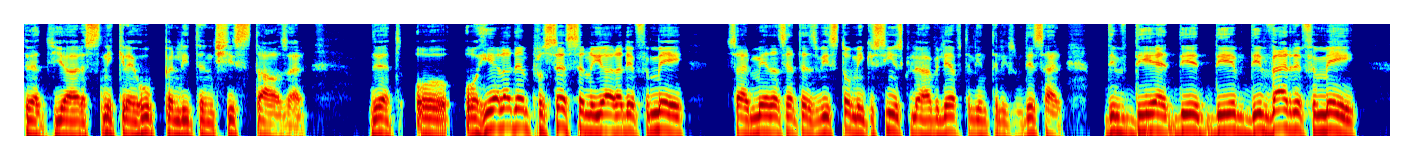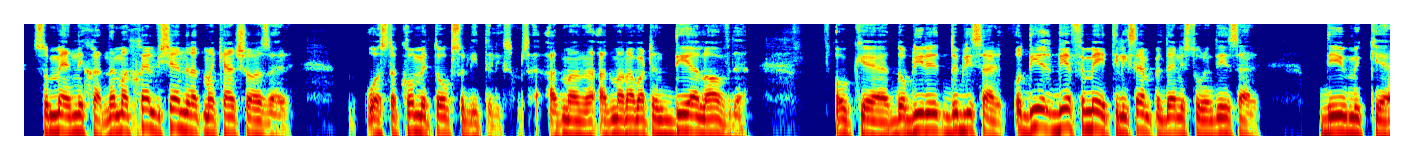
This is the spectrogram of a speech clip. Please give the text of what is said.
du vet, gör, snickra ihop en liten kista. och så här. Du vet, och, och hela den processen att göra det för mig så här, medan jag inte ens visste om min kusin skulle ha överlevt eller inte. Liksom. Det, är så här, det, det, det, det, det är värre för mig som människa. När man själv känner att man kanske har så här, åstadkommit också lite. Liksom, så här, att, man, att man har varit en del av det. Och eh, då blir det, det blir så här, och det, det för mig, till exempel den historien, det är så här, det är mycket...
